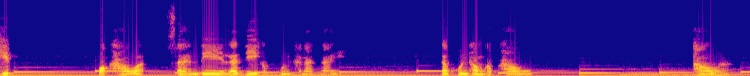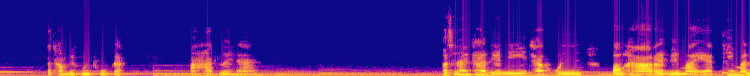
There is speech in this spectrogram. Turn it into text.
คิดว่าเขาอะแสนดีและดีกับคุณขนาดไหน และคุณทำกับเขา เขาอะจะทำให้คุณทุกข์อะสาหัสเลยนะ เพราะฉะนั้นค่ะเดือนนี้ถ้าคุณมองหาอะไรใหม่ๆอะที่มัน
